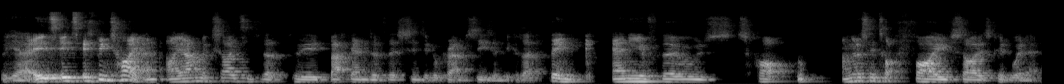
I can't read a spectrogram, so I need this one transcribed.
but yeah, it's it's it's been tight, and I am excited for the, the back end of this Indigo Prem season because I think any of those top, I'm going to say top five sides could win it.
